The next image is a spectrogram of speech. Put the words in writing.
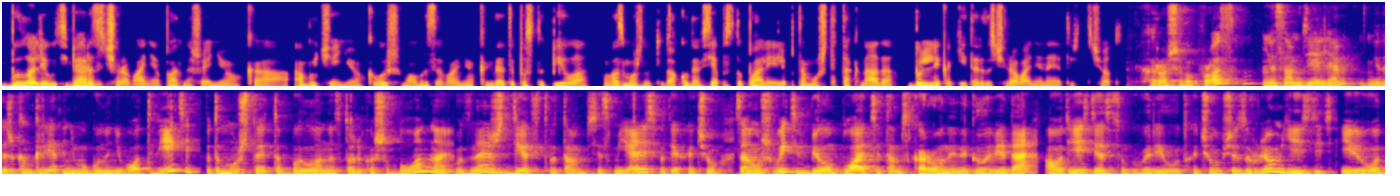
Было ли у тебя разочарование по отношению к обучению, к высшему образованию, когда ты поступила, возможно, туда, куда все поступали, или потому что так надо? Были ли какие-то разочарования на этот счет? Хороший вопрос. На самом деле, я даже конкретно не могу на него ответить, потому что это было настолько шаблонно. Вот знаешь, с детства там все смеялись, вот я хочу замуж выйти в белом платье там с короной на голове, да, а вот я с детства говорила, вот хочу вообще за рулем ездить, и вот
